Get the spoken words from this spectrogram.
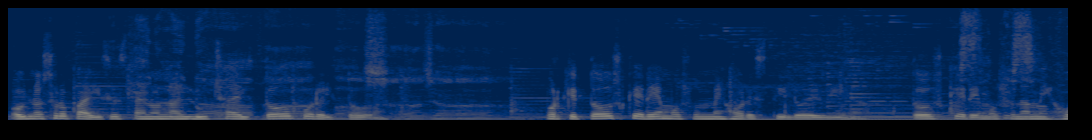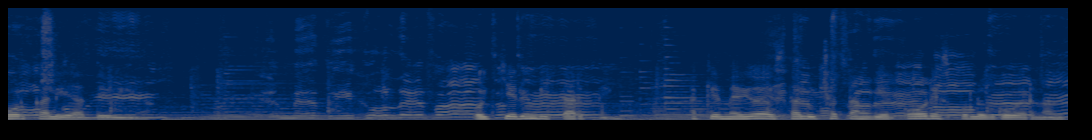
Hoy nuestro país está en una lucha del todo por el todo, porque todos queremos un mejor estilo de vida, todos queremos una mejor calidad de vida. Hoy quiero invitarte a que en medio de esta lucha también ores por los gobernantes.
